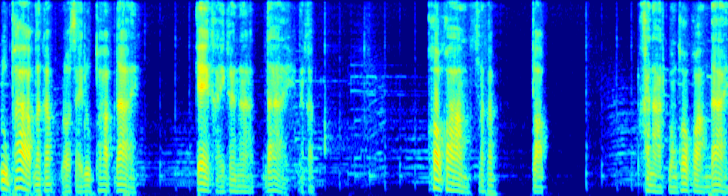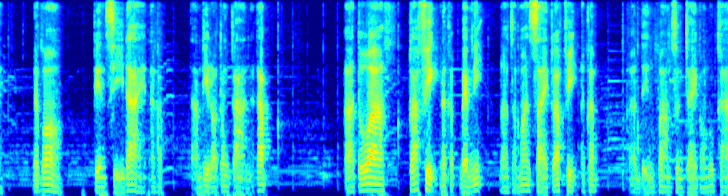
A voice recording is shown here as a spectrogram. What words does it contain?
รูปภาพนะครับ เราใส่รูปภาพได้ แก้ไขขนาดได้นะครับ ข้อความนะครับ ปรับขนาดของข้อความได้ แล้วก็ เปลี่ยนสีได้นะครับ ตามที่เราต้องการนะครับตัวกราฟิกนะครับแบบนี้เราสามารถใส่กราฟิกนะครับดึงความสนใจของลูกค้า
